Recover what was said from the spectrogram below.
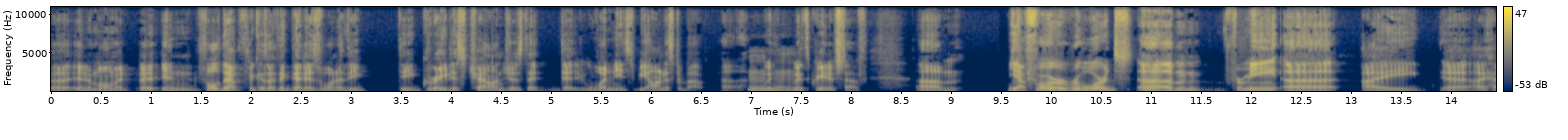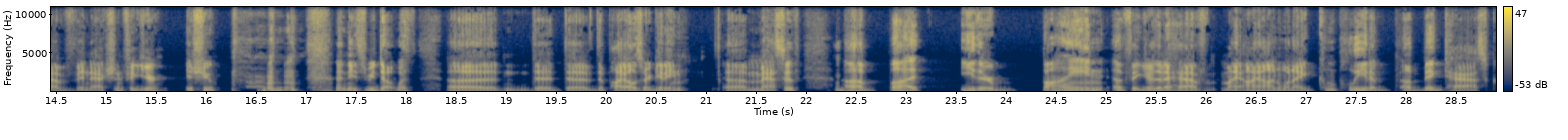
uh, in a moment uh, in full depth because I think that is one of the the greatest challenges that that one needs to be honest about uh, with Mhm. with creative stuff. Um, yeah, for rewards, um, for me, uh, I uh, I have an action figure issue that needs to be dealt with. Uh, the the the piles are getting uh, massive, uh, but either buying a figure that I have my eye on when I complete a, a big task,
